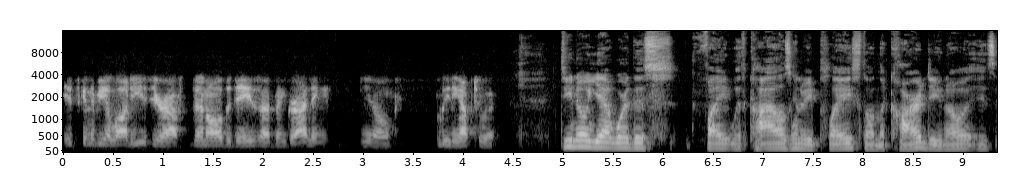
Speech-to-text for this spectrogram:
it's going to be a lot easier after than all the days I've been grinding you know leading up to it. Do you know yet where this fight with Kyle is going to be placed on the card? Do you know is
